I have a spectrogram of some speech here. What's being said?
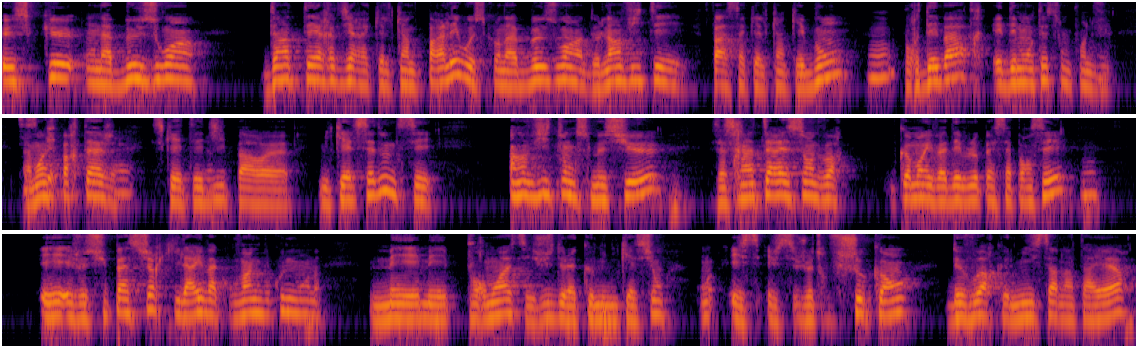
Est-ce qu'on a besoin d'interdire à quelqu'un de parler ou est-ce qu'on a besoin de l'inviter face à quelqu'un qui est bon mm. pour débattre et démonter son point de vue? Moi, je partage ce qui a été dit par euh, Michael Sadoun, c'est invitons ce monsieur, ça serait intéressant de voir comment il va développer sa pensée, mm. et je ne suis pas sûr qu'il arrive à convaincre beaucoup de monde. Mais, mais pour moi, c'est juste de la communication, et, et je trouve choquant de voir que le ministère de l'Intérieur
